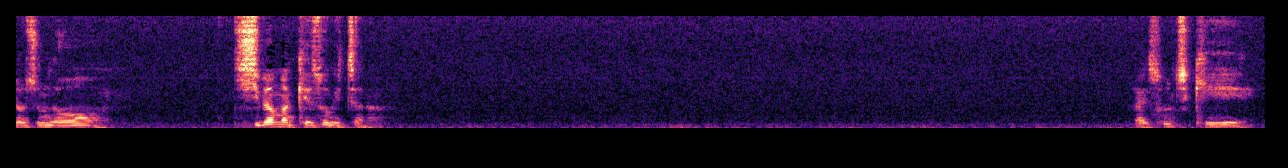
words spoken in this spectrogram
요즘 너 집에만 계속 있잖아. 아니 솔직히 이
